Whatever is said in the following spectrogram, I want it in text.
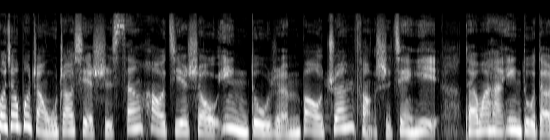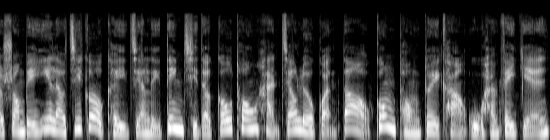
外交部长吴钊燮十三号接受《印度人报》专访时建议，台湾和印度的双边医疗机构可以建立定期的沟通和交流管道，共同对抗武汉肺炎。《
